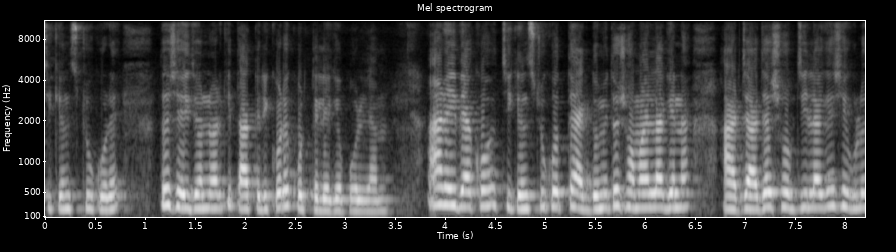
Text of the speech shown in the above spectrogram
চিকেন স্টু করে। তো সেই জন্য আর কি তাড়াতাড়ি করে করতে লেগে পড়লাম। আর এই দেখো, চিকেন স্টু করতে একদমই তো সময় লাগে না। আর যা যা সবজি লাগে সেগুলো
